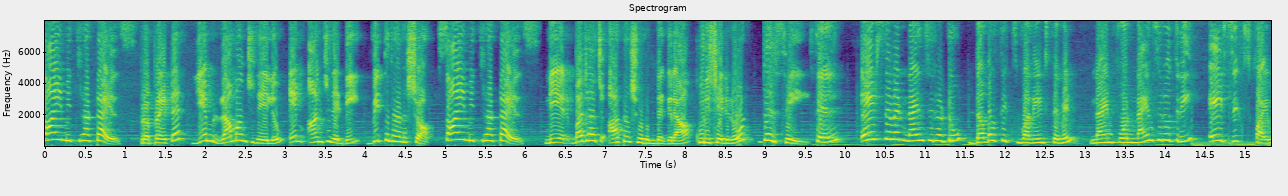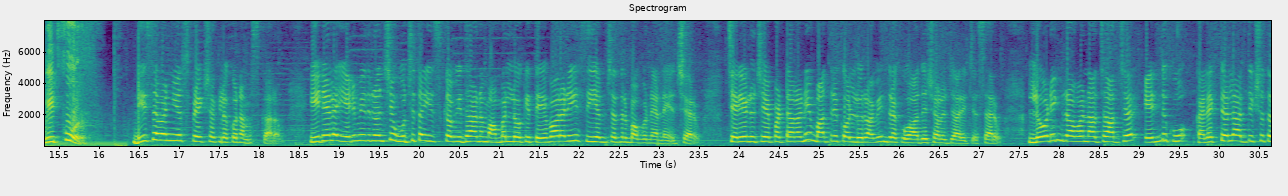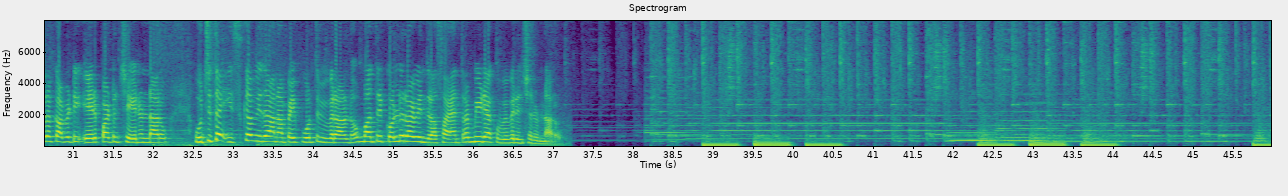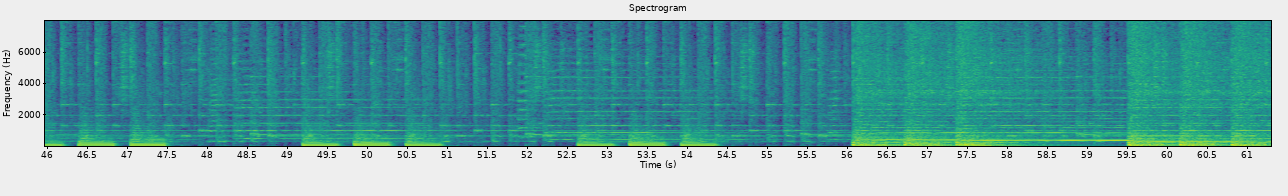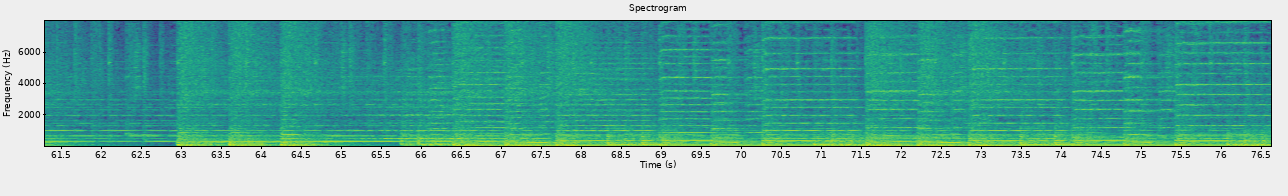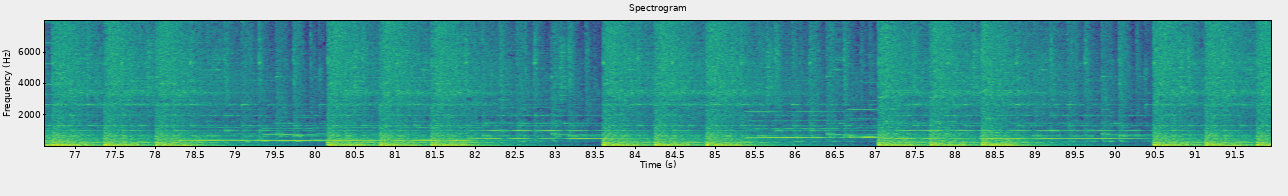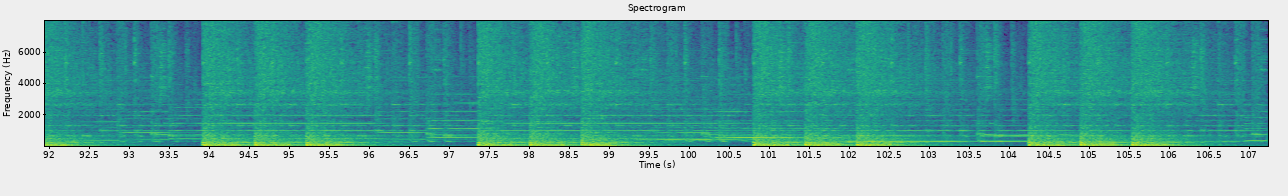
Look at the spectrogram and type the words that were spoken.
Sai Mitra tiles. Proprietor M Ramanjaneyulu M Anjireddy విత్తనాల shop. Sai Mitra tiles. Near Bajaj auto showroom దగ్గర Kurichedu road Darsi. Cell eight seven nine zero two double six one eight seven nine four nine zero three eight six five eight four. D seven news ప్రేక్షకులకు నమస్కారం. ఈ నెల ఎనిమిది నుంచి ఉచిత ఇసుక విధానం అమల్లోకి తేవాలని సీఎం చంద్రబాబు నిర్ణయించారు. చర్యలు చేపట్టాలని మంత్రి కొల్లు రవీంద్రకు ఆదేశాలు జారీ చేశారు. లోడింగ్ రవాణా చార్జర్ ఎందుకు కలెక్టర్ల అధ్యక్షతన కమిటీ ఏర్పాటు చేయనున్నారు? ఉచిత ఇసుక విధానంపై పూర్తి వివరాలను మంత్రి కొల్లు రవీంద్ర సాయంత్రం మీడియాకు వివరించనున్నారు.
